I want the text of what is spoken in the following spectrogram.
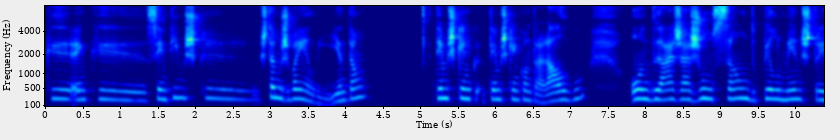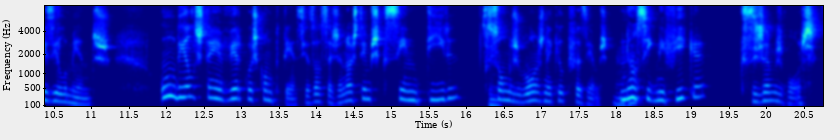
que, em que sentimos que estamos bem ali. E então temos que, temos que encontrar algo onde haja a junção de pelo menos três elementos. Um deles tem a ver com as competências, ou seja, nós temos que sentir que Sim. somos bons naquilo que fazemos. Uhum. Não significa que sejamos bons,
